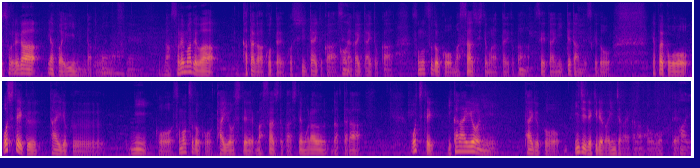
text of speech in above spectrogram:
それがやっぱいいんだと思いますねなそれまでは肩が凝ったり腰痛いとか背中痛いとか、はい、その都度こうマッサージしてもらったりとか、うん、整体に行ってたんですけどやっぱりこう落ちていく体力にこうその都度こう対応してマッサージとかしてもらうんだったら落ちていかないように体力を維持できればいいんじゃないかなと思って、はい、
